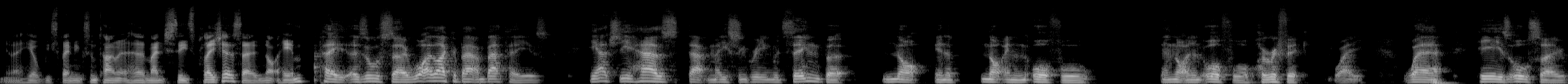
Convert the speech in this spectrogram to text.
you know he'll be spending some time at Her Majesty's pleasure, so not him. Mbappe is also what I like about Mbappe is he actually has that Mason Greenwood thing, but not in a not in an awful and not in an awful, horrific way, where he is also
